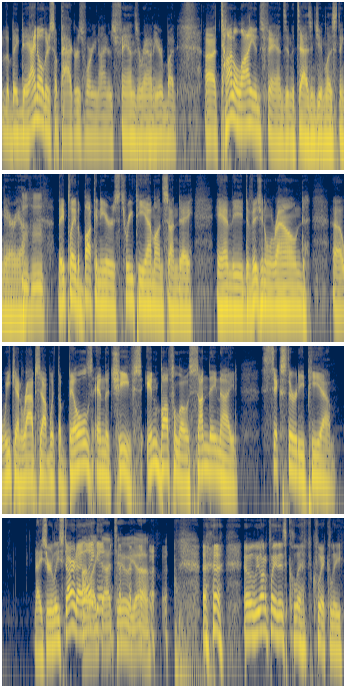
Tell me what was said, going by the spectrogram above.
the big day. I know there's some Packers, 49ers fans around here, but a ton of Lions fans in the Taz and Jim listing area. Mm-hmm. They play the Buccaneers 3 p.m. on Sunday, and the divisional round uh, weekend wraps up with the Bills and the Chiefs in Buffalo Sunday night, 6:30 p.m. Nice early start. I, I like, like that too. Yeah. Uh, we want to play this clip quickly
